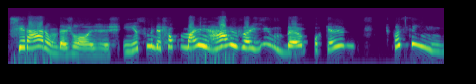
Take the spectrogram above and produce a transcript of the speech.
tiraram das lojas. E isso me deixou com mais raiva ainda, porque tipo assim,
